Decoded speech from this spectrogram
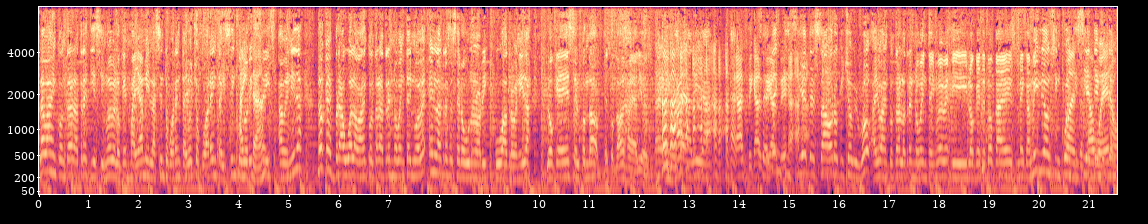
la vas a encontrar a 3.19, lo que es Miami, en la 148-45 Ahí Norris está. 6 Avenida. Lo que es Broward la vas a encontrar a 3.99 en la 1301 Norris 4 Avenida. Lo que es el condado, el condado de Hialeah. En Hialeah. Casi, casi, casi. 77 Sauro Kichobi Road. Ahí vas a encontrarlo a 3.99 y lo que te toca es Meca Million, 57 Está bueno.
